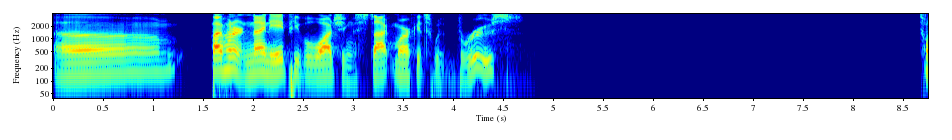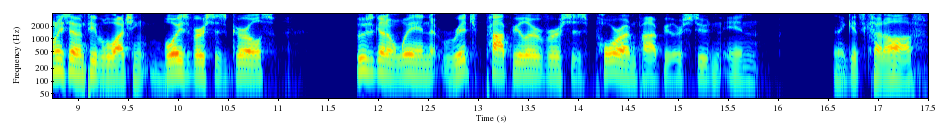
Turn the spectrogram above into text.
Um, 598 people watching stock markets with Bruce. 27 people watching boys versus girls. Who's going to win? Rich popular versus poor unpopular student in, and it gets cut off.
